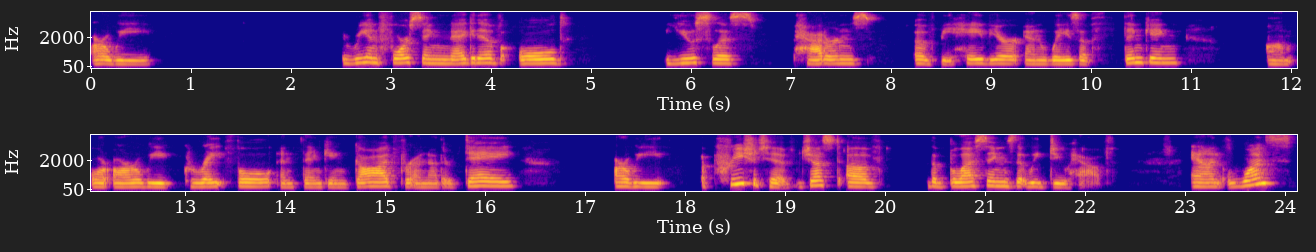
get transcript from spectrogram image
Are we reinforcing negative, old, useless patterns of behavior and ways of thinking? Um, or are we grateful and thanking God for another day? Are we appreciative just of the blessings that we do have? And once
